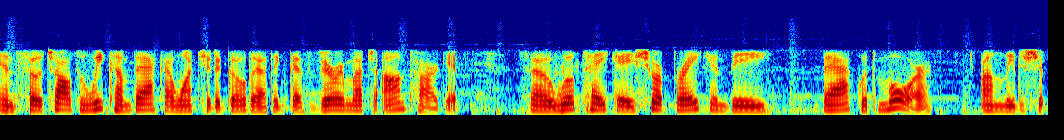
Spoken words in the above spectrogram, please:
And so, Charles, when we come back, I want you to go there. I think that's very much on target. So we'll take a short break and be back with more on Leadership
